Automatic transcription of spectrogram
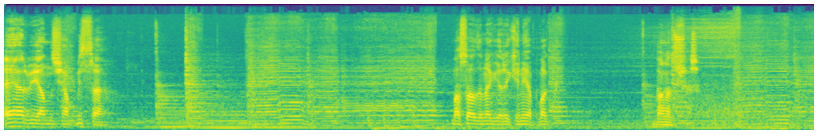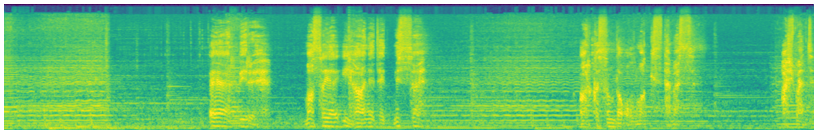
Eğer bir yanlış yapmışsa... ...masa adına gerekeni yapmak bana düşer. Eğer biri masaya ihanet etmişse arkasında olmak istemezsin. Haşmet.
